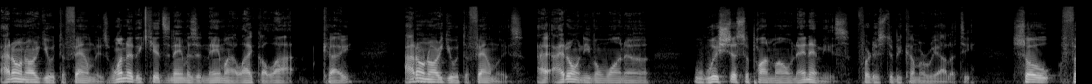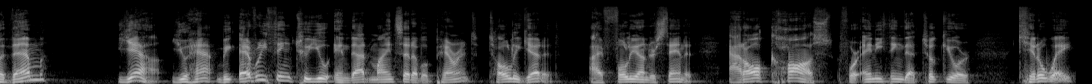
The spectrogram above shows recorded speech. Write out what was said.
I don't argue with the families. One of the kids' name is a name I like a lot. Okay, I don't argue with the families. I, I don't even want to wish this upon my own enemies for this to become a reality. So for them, yeah, you have everything to you in that mindset of a parent. Totally get it. I fully understand it. At all costs, for anything that took your kid away,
